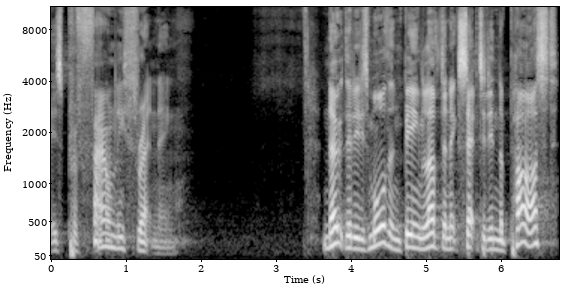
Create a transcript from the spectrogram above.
is profoundly threatening. Note that it is more than being loved and accepted in the past.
